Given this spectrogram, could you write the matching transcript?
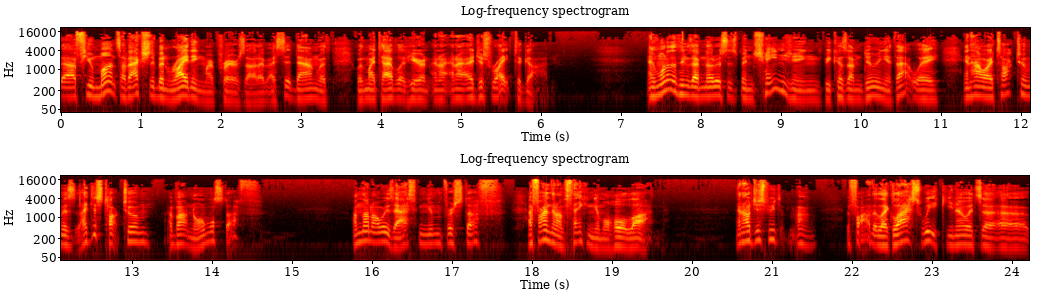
uh, few months, I've actually been writing my prayers out. I, I sit down with, with my tablet here and, and, I, and I just write to God. And one of the things I've noticed has been changing because I'm doing it that way and how I talk to him is I just talk to him about normal stuff. I'm not always asking him for stuff. I find that I'm thanking him a whole lot. And I'll just be, uh, Father, like last week, you know, it's a, a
